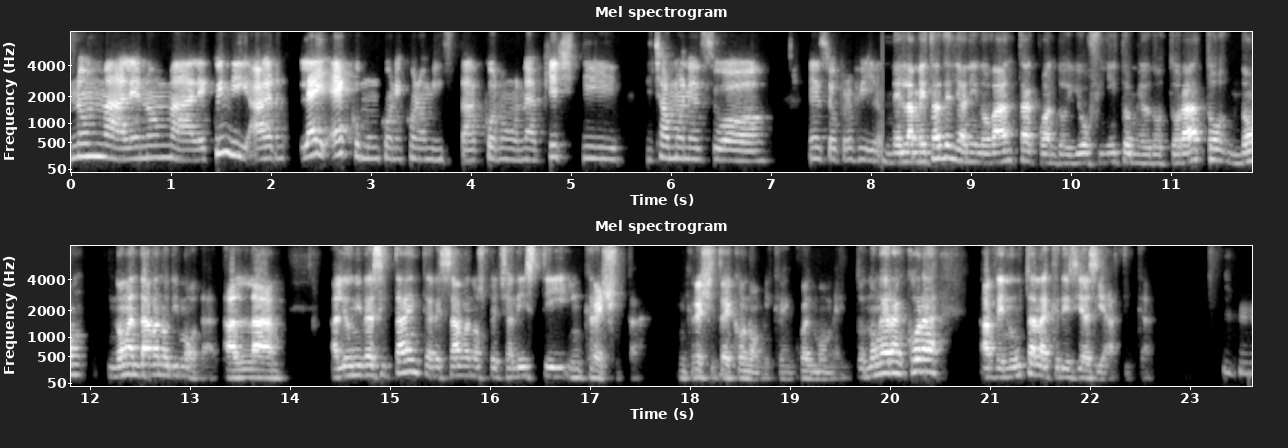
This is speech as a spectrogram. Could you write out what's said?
Non male, non male. Quindi ah, lei è comunque un economista con un PhD, diciamo, nel suo, nel suo profilo. Nella metà degli anni 90, quando io ho finito il mio dottorato, non, non andavano di moda. Alla, alle università interessavano specialisti in crescita, in crescita economica in quel momento. Non era ancora avvenuta la crisi asiatica. Uh-huh.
